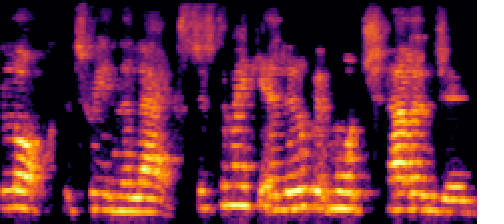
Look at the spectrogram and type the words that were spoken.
block between the legs just to make it a little bit more challenging.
